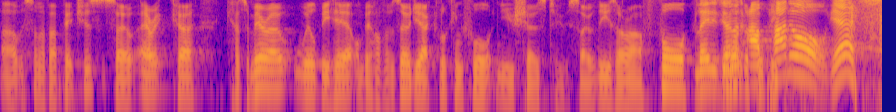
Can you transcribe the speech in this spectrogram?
uh, with some of our pictures. So Eric uh, Casimiro will be here on behalf of Zodiak, looking for new shows too. So these are our four, ladies and gentlemen, our people. panel. Yes.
